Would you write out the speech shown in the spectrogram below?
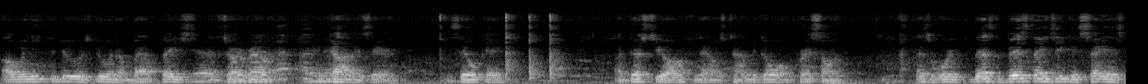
All we need to do is do an about face and turn around, and God is there. You say, okay, I dust you off. Now it's time to go on. Press on. That's the word. That's the best things he could say is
